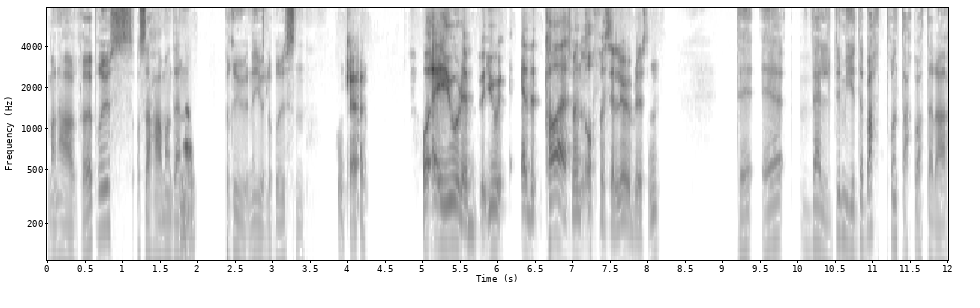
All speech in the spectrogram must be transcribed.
man har rødbrus, og så har man den Ja. brune julebrusen. Ok. Og er jule, jule, er det, hva er det som er den offisielle julebrusen? Det er veldig mye debatt rundt akkurat det der.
